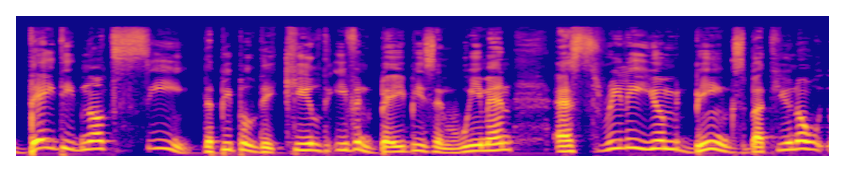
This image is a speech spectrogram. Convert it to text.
they did not see the people they killed, even babies and women, as really human beings, but you know,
